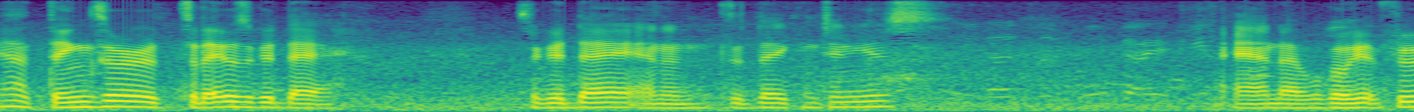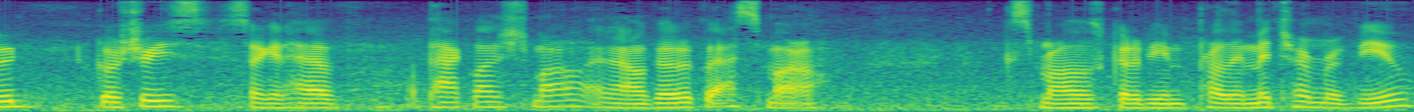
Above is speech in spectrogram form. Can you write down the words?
yeah, things are today was a good day. It's a good day, and the day continues. And I will go get food, groceries, so I could have a pack lunch tomorrow, and I'll go to class tomorrow. Because tomorrow's going to be probably midterm review,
